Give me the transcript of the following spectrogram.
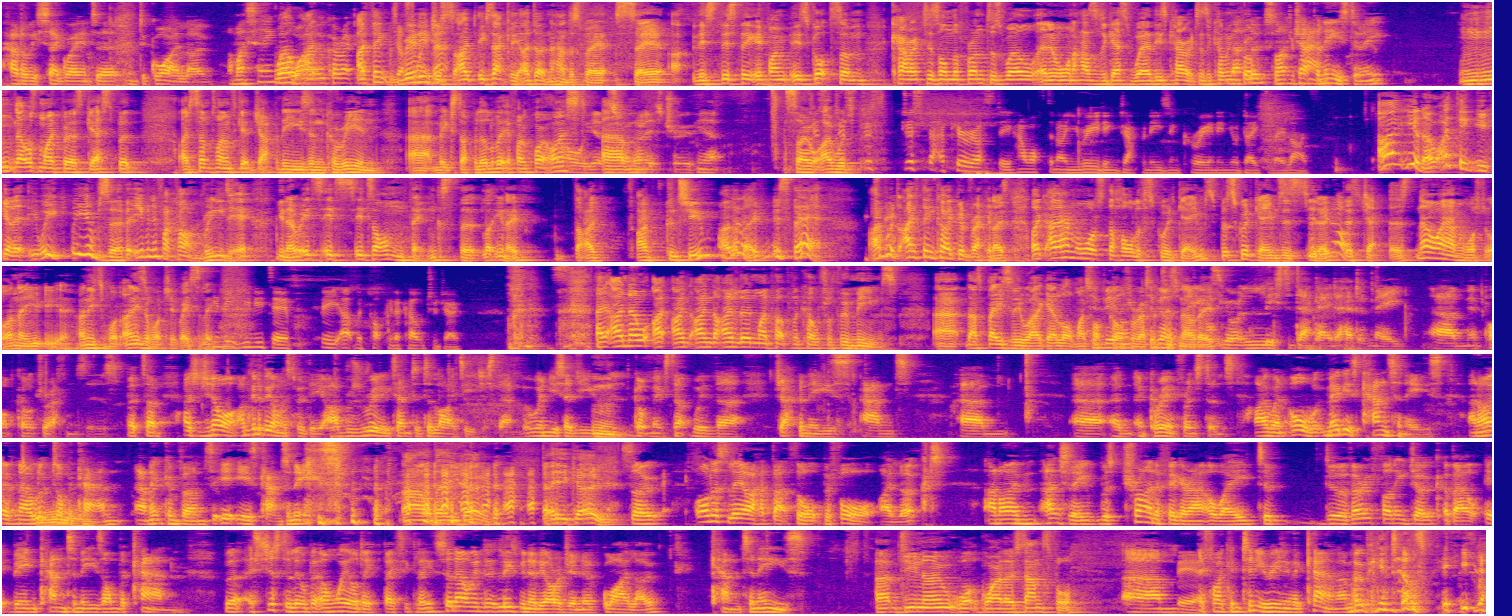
How do we segue into into Gweilo? Am I saying Well, Gweilo I, correctly? I think Just really like just I, exactly. I don't know how to say it. Say it. Uh, This this thing. If I'm, it's got some characters on the front as well. Anyone want to hazard a guess where these characters are coming that from? looks like Japan. Japanese to me. hmm That was my first guess, but I sometimes get Japanese and Korean uh, mixed up a little bit. If I'm quite honest. Oh yeah, Um, sorry, that is true. Yeah. So Just, I would. just, just, just out of curiosity, how often are you reading Japanese and Korean in your day to day life? I, you know, I think you get it. We, we observe it, even if I can't read it. You know, it's it's it's on things that, like, you know, that I I consume. I don't know. It's there. I would. I think I could recognize. Like, I haven't watched the whole of Squid Games, but Squid Games is, you Have know, not? there's Jack. There's no, I haven't watched it all. I know you. you know, I need to watch. I need to watch it basically. You need, you need to be up with popular culture, Joe. I, I know. I, I I I learn my popular culture through memes. Uh, that's basically where I get a lot of my To pop culture hon- to be references honest, mate, nowadays. you're at least a decade ahead of me um, in pop culture references. But um, actually, do you know what? I'm going to be honest with you. I was really tempted to lie to you just then, but when you said you Hmm. got mixed up with uh, Japanese and, um, uh, and and Korean, for instance, I went, "Oh, maybe it's Cantonese." And I have now looked on the can, and it confirms it is Cantonese. Oh, there you go. there you go. So honestly, I had that thought before I looked, and I'm actually was trying to figure out a way to do a very funny joke about it being Cantonese on the can, but it's just a little bit unwieldy, basically. So now we, at least we know the origin of Gweilo, Cantonese. Uh, do you know what Gweilo stands for? Um, Beer. if I continue reading the can, I'm hoping it tells me.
